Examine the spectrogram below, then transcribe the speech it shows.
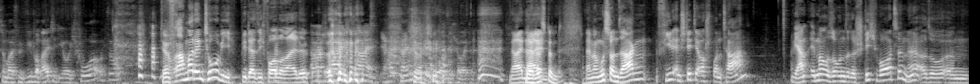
zum Beispiel, wie bereitet ihr euch vor und so? Der frag mal den Tobi, wie der sich vorbereitet. Aber Stein, Stein. Er hat keinen Zettel vor sich heute. Nein, Ja, nein. das stimmt. Nein, man muss schon sagen, viel entsteht ja auch spontan. Wir haben immer so unsere Stichworte, ne? also ähm,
